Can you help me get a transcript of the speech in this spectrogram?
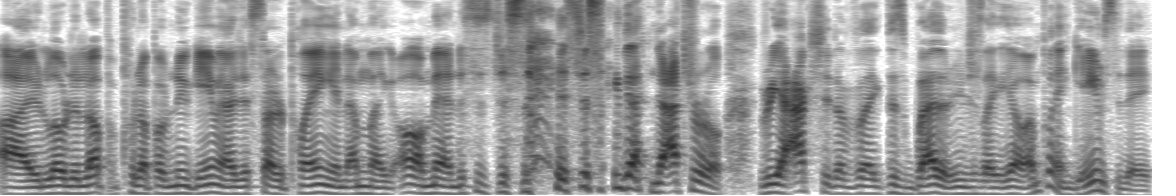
I loaded it up and put up a new game and I just started playing and I'm like, oh man, this is just it's just like that natural reaction of like this weather. You're just like, yo, I'm playing games today.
